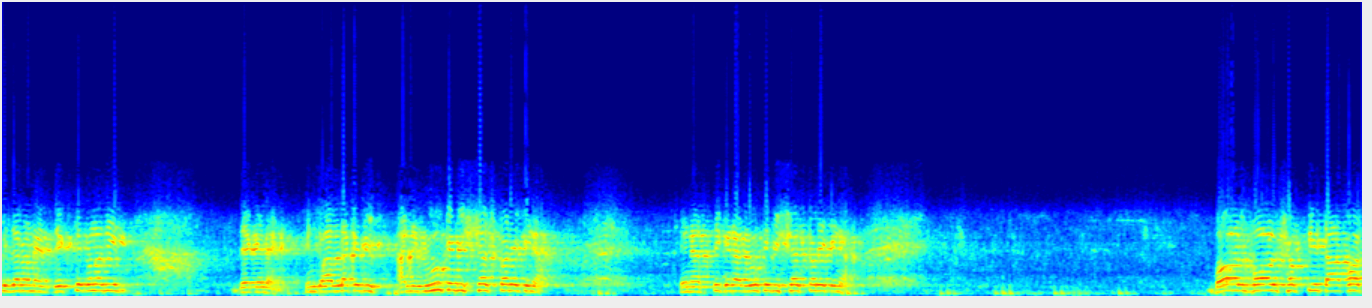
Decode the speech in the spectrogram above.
কি ধরনের? দেখছে কোনোদিন? দেখে নেয় কিন্তু আল্লাহকে আমি রুকে বিশ্বাস করে কিনা? এই নাস্তিকেরা রুকে বিশ্বাস করে কিনা? বল বল, শক্তি, তাকত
